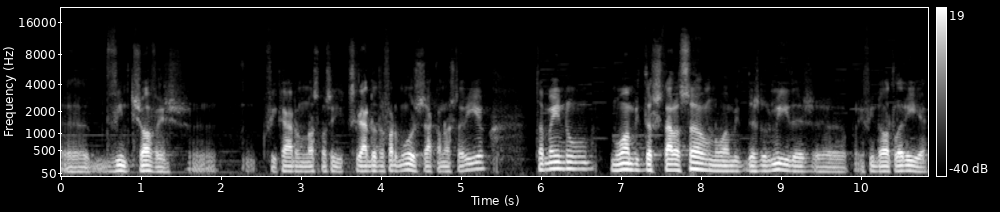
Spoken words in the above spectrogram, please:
uh, de 20 jovens uh, que ficaram no nosso Conselho, que se calhar de outra forma hoje já que não estariam, também no, no âmbito da restauração, no âmbito das dormidas, uh, enfim, da hotelaria,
